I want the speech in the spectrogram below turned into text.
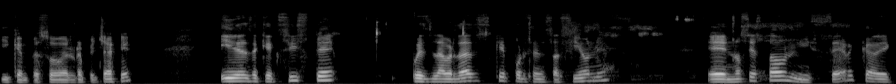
y que empezó el repechaje Y desde que existe, pues la verdad es que por sensaciones, eh, no se ha estado ni cerca de,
